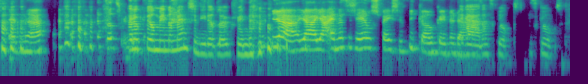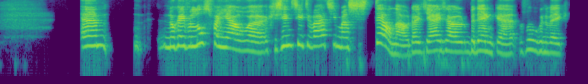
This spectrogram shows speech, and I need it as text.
En, dat soort en ook veel minder mensen die dat leuk vinden. ja, ja, ja, en het is heel specifiek ook inderdaad. Ja, dat klopt. Dat klopt. Um, nog even los van jouw uh, gezinssituatie, maar stel nou dat jij zou bedenken volgende week.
